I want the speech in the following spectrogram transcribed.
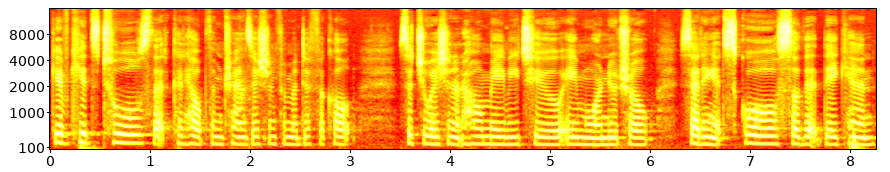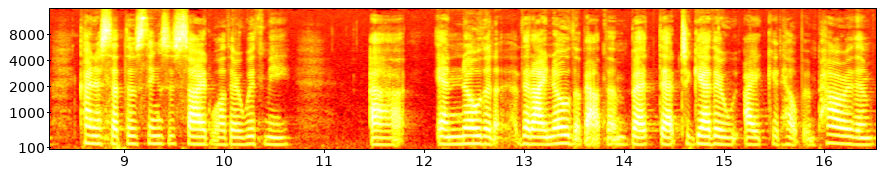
Give kids tools that could help them transition from a difficult situation at home, maybe to a more neutral setting at school, so that they can kind of set those things aside while they're with me. Uh, and know that, that I know about them, but that together I could help empower them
